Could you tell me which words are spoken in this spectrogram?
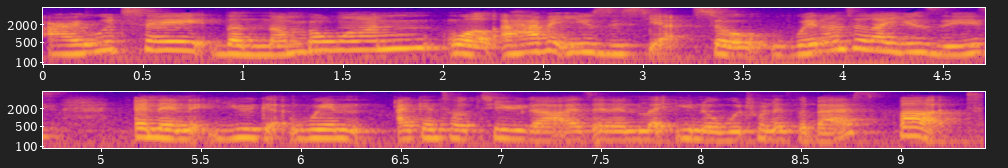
I would say the number one, well, I haven't used this yet. So wait until I use these and then you get when I can talk to you guys and then let you know which one is the best. But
